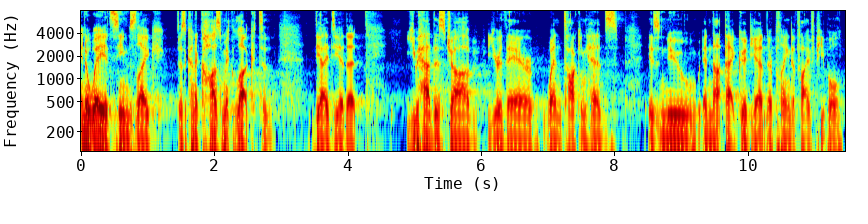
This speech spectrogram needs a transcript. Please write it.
in a way, it seems like there's a kind of cosmic luck to the idea that you had this job, you're there when Talking Heads is new and not that good yet, and they're playing to five people.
